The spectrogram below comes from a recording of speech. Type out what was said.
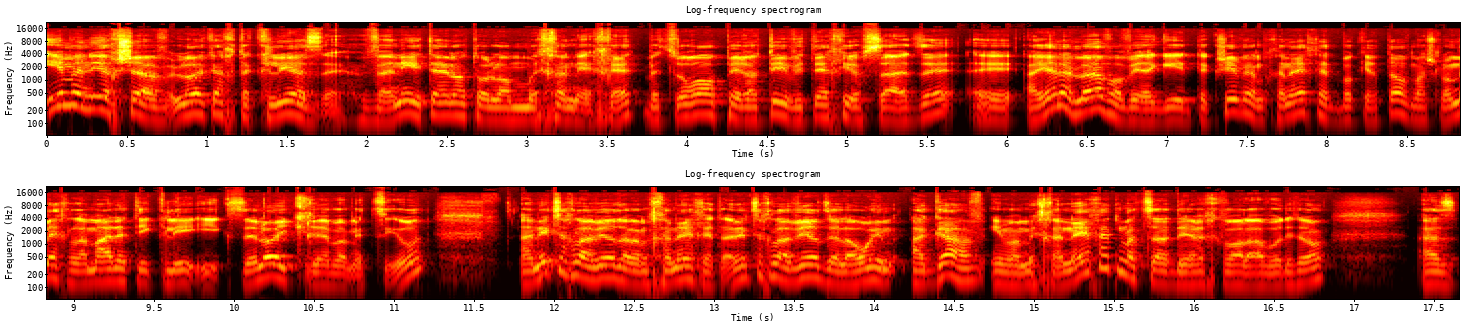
אם אני עכשיו לא אקח את הכלי הזה ואני אתן אותו למחנכת בצורה אופרטיבית איך היא עושה את זה, אה, הילד לא יבוא ויגיד, תקשיבי המחנכת, בוקר טוב, מה שלומך, למדתי כלי X, זה לא יקרה במציאות. אני צריך להעביר את זה למחנכת, אני צריך להעביר את זה להורים. אגב, אם המחנכת מצאה דרך כבר לעבוד איתו, אז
